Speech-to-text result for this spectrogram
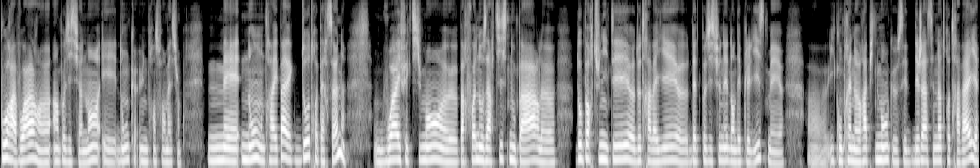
pour avoir euh, un positionnement et donc une transformation. Mais non, on ne travaille pas avec d'autres personnes. On voit effectivement, euh, parfois nos artistes nous parlent euh, d'opportunités euh, de travailler, euh, d'être positionnés dans des playlists, mais euh, ils comprennent rapidement que c'est déjà c'est notre travail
